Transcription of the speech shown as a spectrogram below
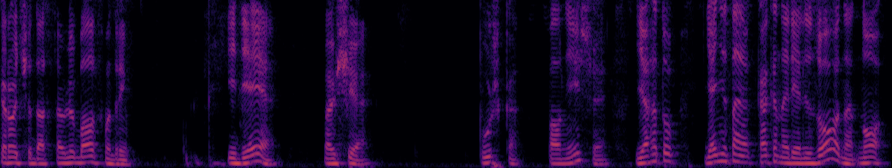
Короче, да, ставлю балл, смотри. Идея вообще пушка полнейшая. Я готов, я не знаю, как она реализована, но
